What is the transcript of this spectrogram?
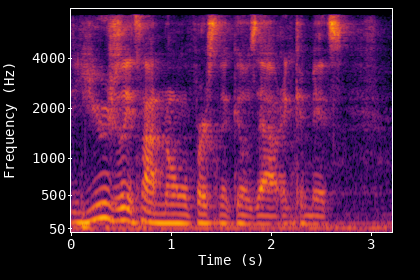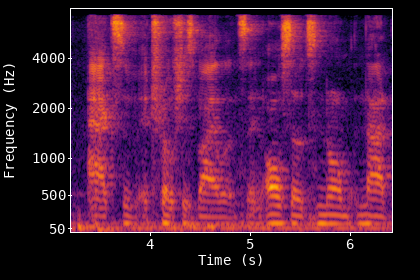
usually it's not a normal person that goes out and commits acts of atrocious violence, and also it's normal not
